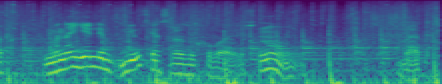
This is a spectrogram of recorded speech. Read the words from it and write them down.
Так. Мене єлі б'ють, я сразу ховаюсь. Ну. Бетки.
